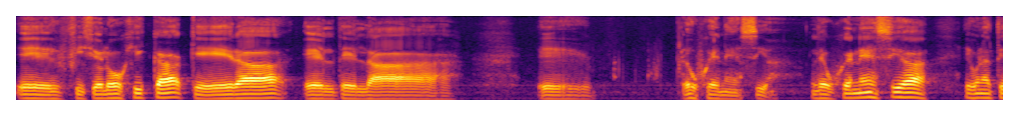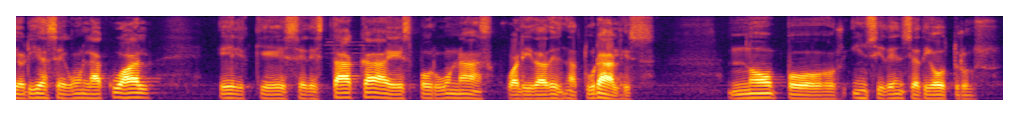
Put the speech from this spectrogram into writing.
eh, fisiológica, que era el de la eh, eugenesia. La eugenesia es una teoría según la cual el que se destaca es por unas cualidades naturales, no por incidencia de otros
